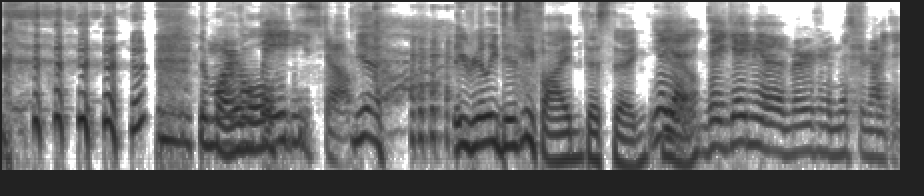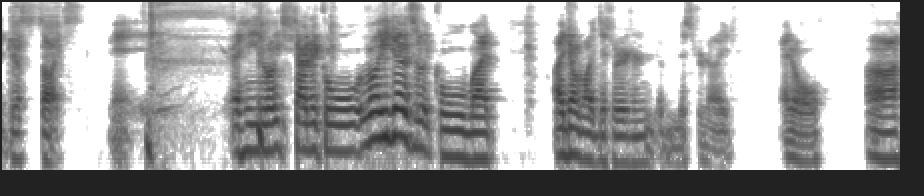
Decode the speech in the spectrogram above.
the Marvel, Marvel, baby stuff. Yeah. they really Disneyfied this thing. yeah, yeah. know? They gave me a version of Mr. Knight that just sucks. Eh, he looks kind of cool. Well, he does look cool, but I don't like this version of Mr. Knight at all. Uh,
